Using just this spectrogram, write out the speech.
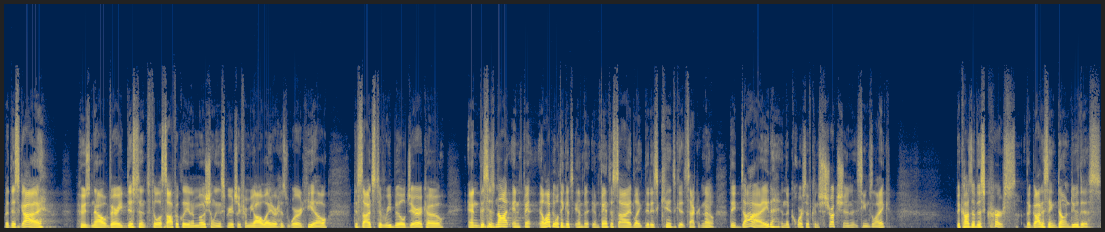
But this guy, who's now very distant philosophically and emotionally and spiritually from Yahweh or his word, Hiel, decides to rebuild Jericho. And this is not, infant, a lot of people think it's infanticide, like did his kids get sacrificed? No. They died in the course of construction, it seems like, because of this curse. That God is saying, don't do this.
